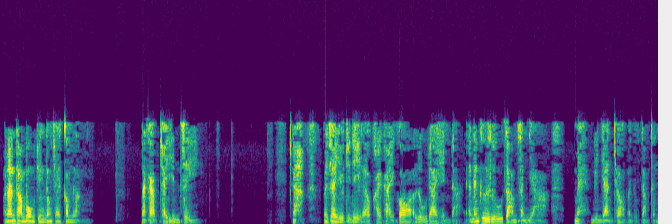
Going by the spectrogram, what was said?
เพราะนั้นทำองค์จริงต้องใช้กำลังนะครับ ใช้อินทรีย์นะไม่ใช่อยู่ดีๆแล้วใครๆก็รู้ได้เห็นได้ อันนั้นคือรู้ตามสัญญาแหมวิญญาณชอบมันรู้ตามสัญ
